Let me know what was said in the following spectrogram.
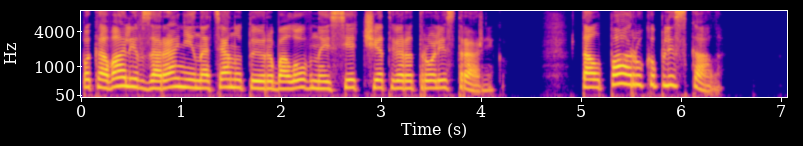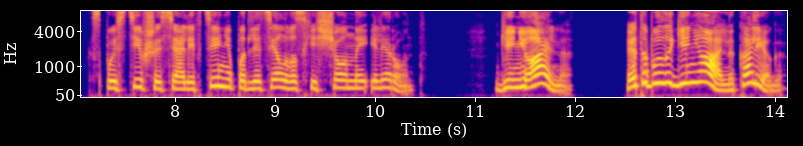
паковали в заранее натянутую рыболовную сеть четверо троллей-стражников. Толпа рукоплескала. К спустившейся Алевтине подлетел восхищенный Элеронт. «Гениально! Это было гениально, коллега!»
